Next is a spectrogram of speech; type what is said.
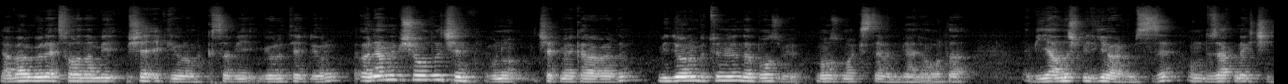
Ya ben böyle sonradan bir şey ekliyorum. Kısa bir görüntü ekliyorum. Önemli bir şey olduğu için bunu çekmeye karar verdim. Videonun bütünlüğünü de bozmuyor. Bozmak istemedim yani orada bir yanlış bilgi verdim size. Onu düzeltmek için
